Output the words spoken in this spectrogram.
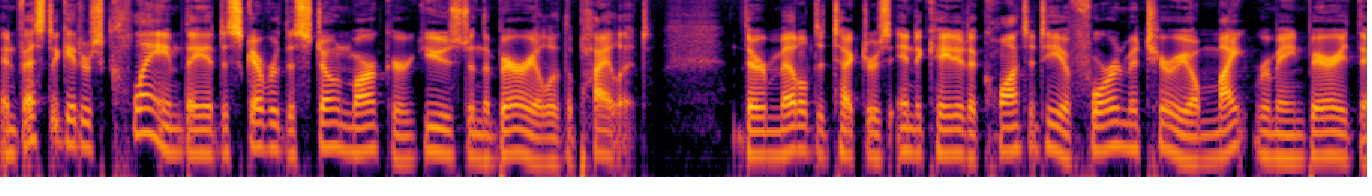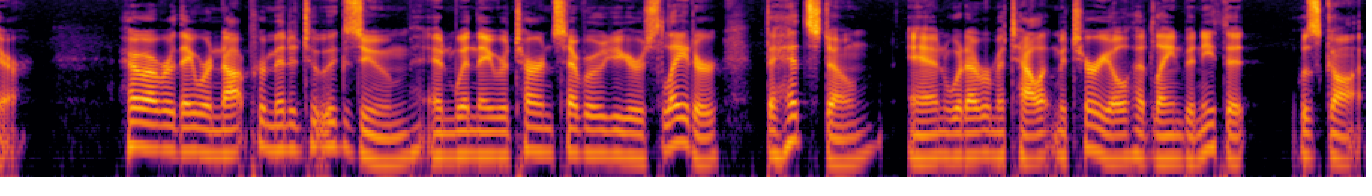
investigators claimed they had discovered the stone marker used in the burial of the pilot. Their metal detectors indicated a quantity of foreign material might remain buried there. However, they were not permitted to exhume, and when they returned several years later, the headstone and whatever metallic material had lain beneath it was gone.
